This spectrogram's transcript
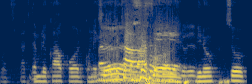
what's that The- umbilical cord connection? Biological. Yeah, Yeah, yeah. you know. So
